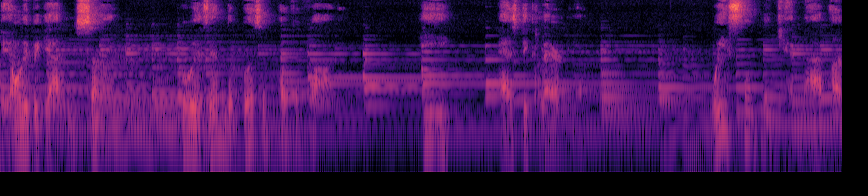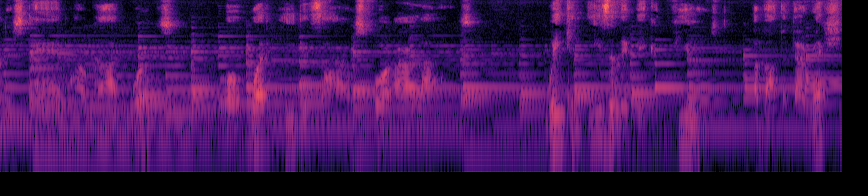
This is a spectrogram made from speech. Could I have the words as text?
The only begotten Son, who is in the bosom of the Father, he has declared him. We simply cannot understand how God works or what He desires for our lives. We can easily be confused about the direction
